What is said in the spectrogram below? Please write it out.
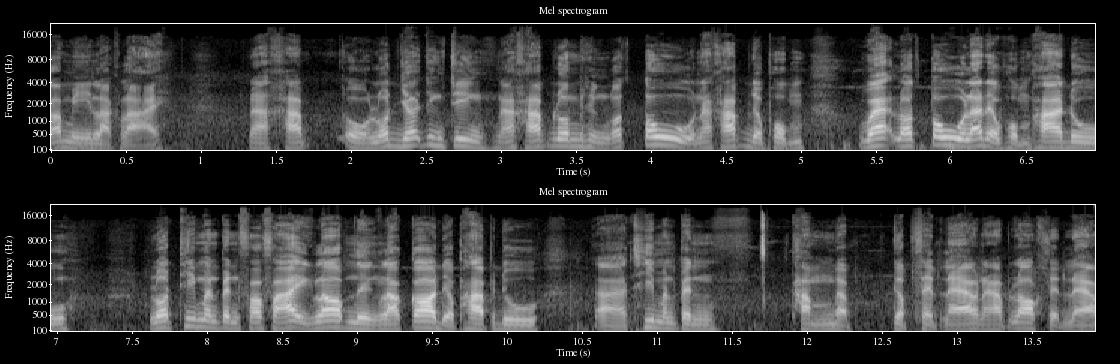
ก็มีหลากหลายนะครับโอ้รถเยอะจริง ๆ นะครับ รวมไปถึงรถตู้นะครับ เดี๋ยวผมแวะรถตู้แล้วเดี๋ยวผมพาดู รถที่มันเป็นฟ้าๆอีกรอบหนึ่งแล้วก็เดี๋ยวพาไปดูที่มันเป็นทำแบบเกือบเสร็จแล้วนะครับ ลอกเสร็จแล้ว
